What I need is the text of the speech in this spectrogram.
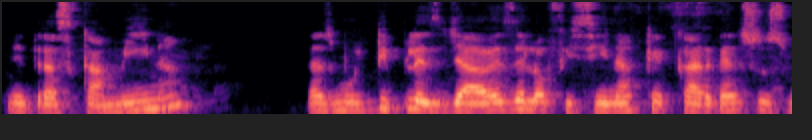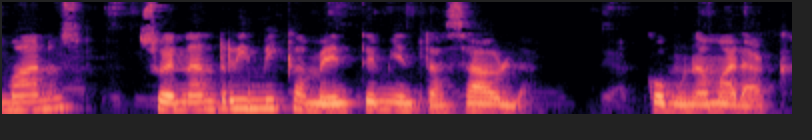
Mientras camina, las múltiples llaves de la oficina que carga en sus manos suenan rítmicamente mientras habla, como una maraca.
